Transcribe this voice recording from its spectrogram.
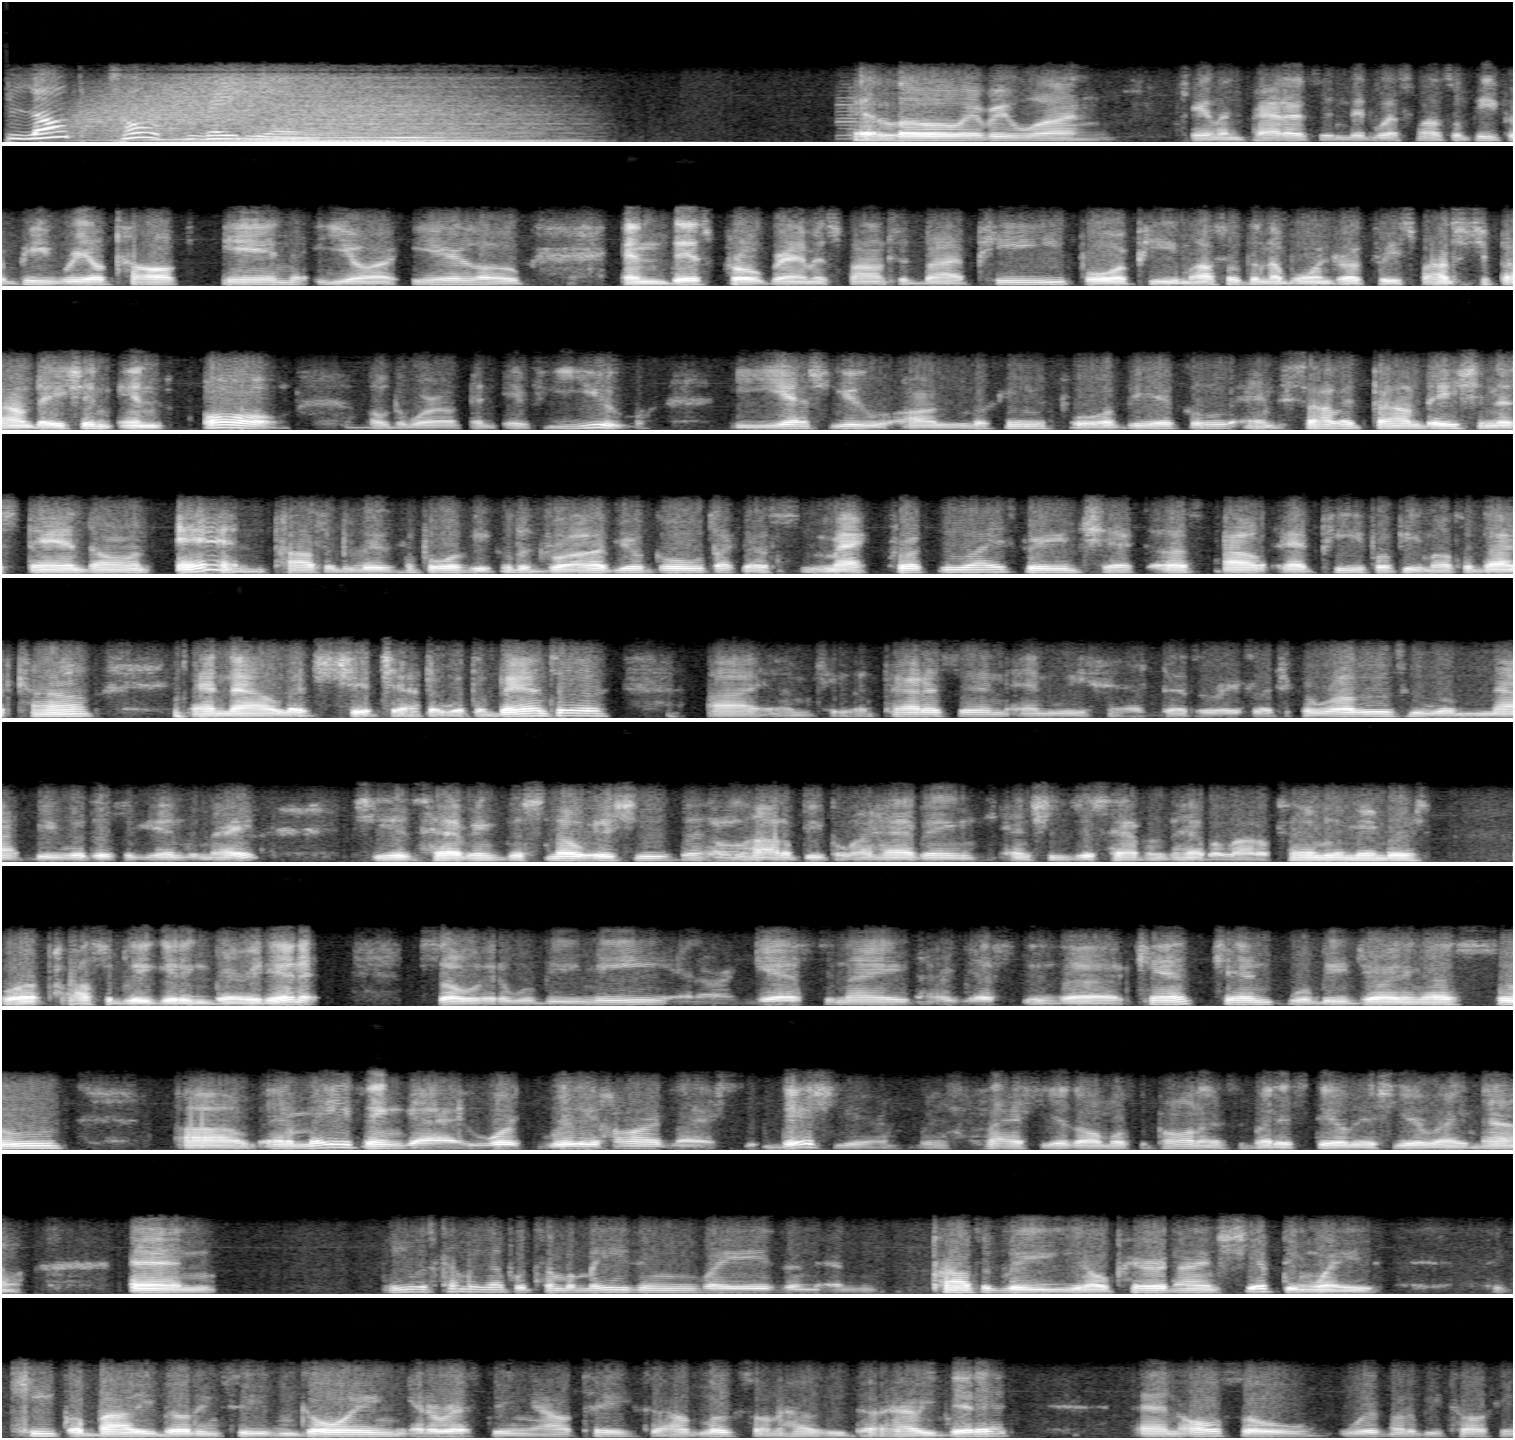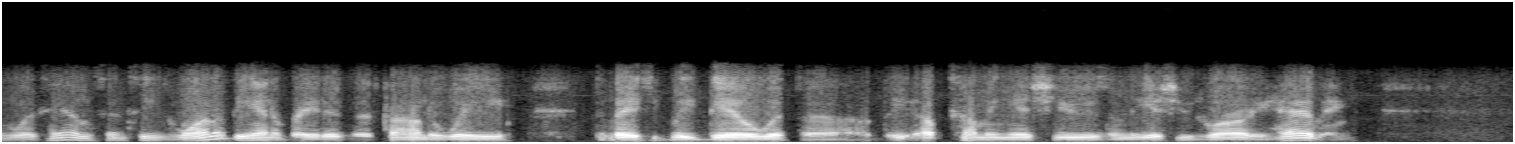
Blog Talk Radio. Hello, everyone. Kalen Patterson, Midwest Muscle P4P Real Talk in your earlobe. And this program is sponsored by P4P Muscle, the number one drug free sponsorship foundation in all of the world. And if you Yes, you are looking for a vehicle and solid foundation to stand on, and possibly looking for a vehicle to drive your goals like a smack truck through ice cream. Check us out at p4pmuscle.com. And now let's chit chat with the banter. I am Kalen Patterson, and we have Desiree Fletcher Carruthers, who will not be with us again tonight. She is having the snow issues that a lot of people are having, and she just happens to have a lot of family members who are possibly getting buried in it. So it will be me and our guest tonight. Our guest is uh, Kent. Kent will be joining us soon. Uh, an amazing guy who worked really hard last this year. Last year is almost upon us, but it's still this year right now. And he was coming up with some amazing ways and, and possibly you know paradigm shifting ways to keep a bodybuilding season going. Interesting outtakes, outlooks on how he how he did it and also, we're going to be talking with him since he's one of the innovators that found a way to basically deal with uh, the upcoming issues and the issues we're already having,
